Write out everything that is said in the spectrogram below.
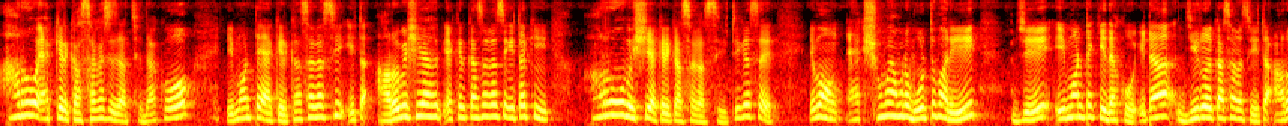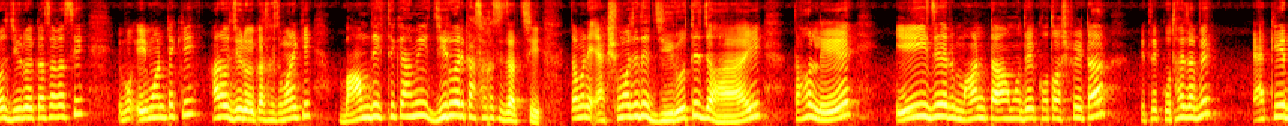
আরও একের কাছাকাছি যাচ্ছে। দেখো, এই মানটা একের কাছাকাছি, এটা আরও বেশি এক- একের কাছাকাছি, এটা কি আরও বেশি একের কাছাকাছি, ঠিক আছে? এবং এক সময় আমরা বলতে পারি যে এই মানটা কি, দেখো, এটা জিরোর কাছাকাছি, এটা আরও জিরোর কাছাকাছি, এবং এই মানটা কি আরও জিরোর কাছাকাছি মানে কি বাম দিক থেকে আমি জিরোয়ের কাছাকাছি যাচ্ছি। তার মানে এক সময় যদি জিরোতে যাই, তাহলে এই যে মানটা আমাদের কত আসবে? এটা এতে কোথায় যাবে? একের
